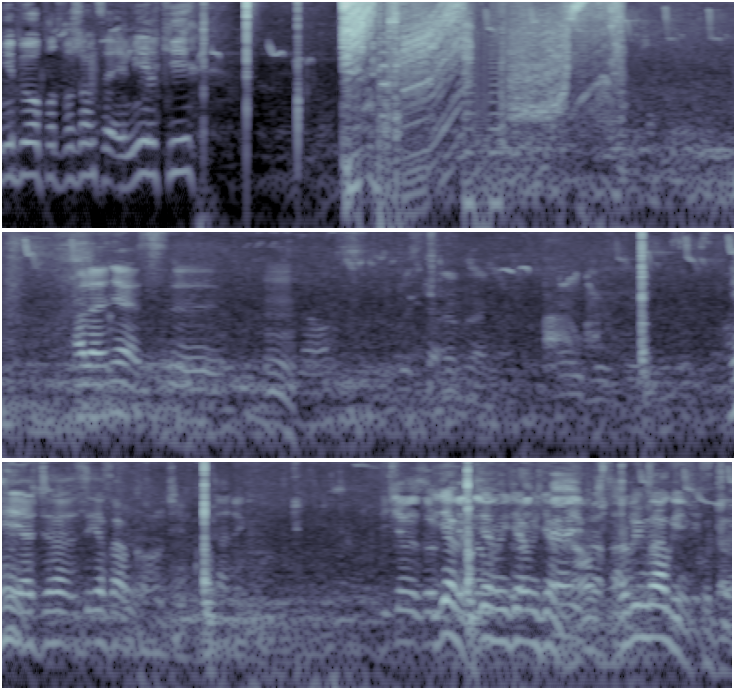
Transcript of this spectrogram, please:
nie było podwożącej Emilki. Ale nie, z, y, no, Nie, ja, ja, za alkohol dziękuję. Idziemy zrobić Idziemy, jedną idziemy, idziemy, idziemy. i No. wracamy. Robimy ogień, kurde, nie?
